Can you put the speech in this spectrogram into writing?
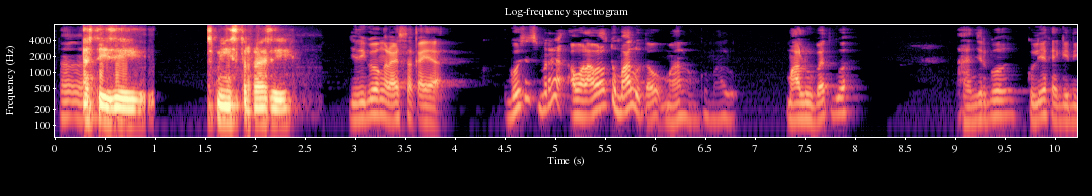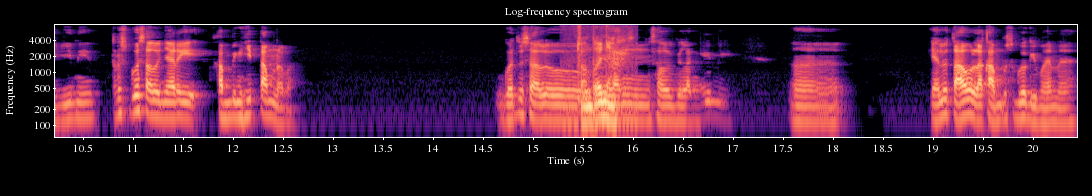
Heeh. pasti sih administrasi sih jadi gue ngerasa kayak gue sih sebenarnya awal-awal tuh malu tau malu gue malu. Malu banget gue anjir gue kuliah kayak gini-gini. Terus gue selalu nyari kambing hitam apa gue tuh selalu Contohnya? bilang selalu bilang gini eh ya lu tau lah kampus gue gimana.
